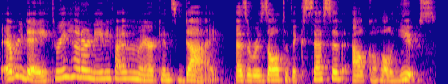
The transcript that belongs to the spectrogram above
Every day, 385 Americans die as a result of excessive alcohol use.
